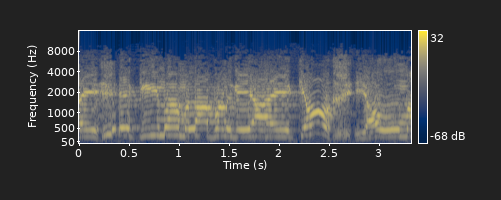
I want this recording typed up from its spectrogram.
ہے؟ یہ کی معاملہ بن گیا ہے؟ کیوں؟ یوم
